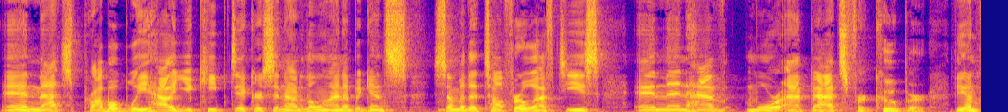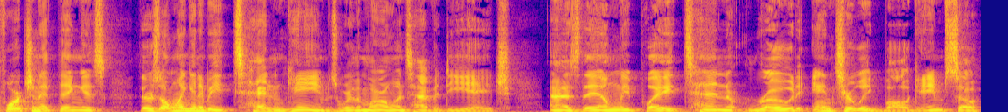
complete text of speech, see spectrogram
And that's probably how you keep Dickerson out of the lineup against some of the tougher lefties and then have more at bats for Cooper. The unfortunate thing is there's only going to be 10 games where the Marlins have a DH as they only play 10 road interleague ball games. So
